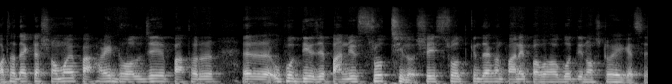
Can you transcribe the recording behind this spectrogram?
অর্থাৎ একটা সময় পাহাড়ি ঢল যে পাথরের উপর দিয়ে যে পানির স্রোত ছিল, সেই স্রোত কিন্তু এখন পানির প্রবাহ গতি নষ্ট হয়ে গেছে।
